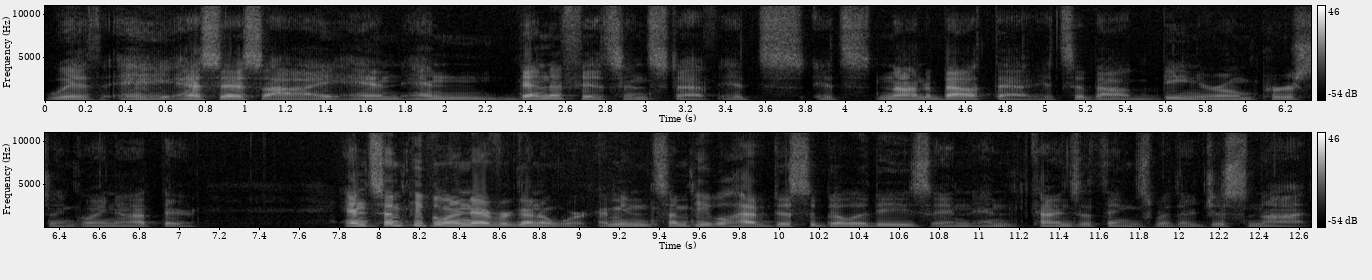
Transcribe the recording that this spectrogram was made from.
with a SSI and, and benefits and stuff. It's, it's not about that. It's about being your own person and going out there. And some people are never going to work. I mean, some people have disabilities and, and kinds of things where they're just not.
